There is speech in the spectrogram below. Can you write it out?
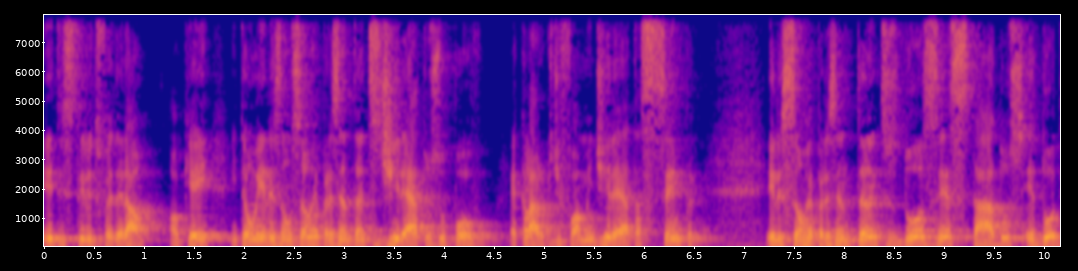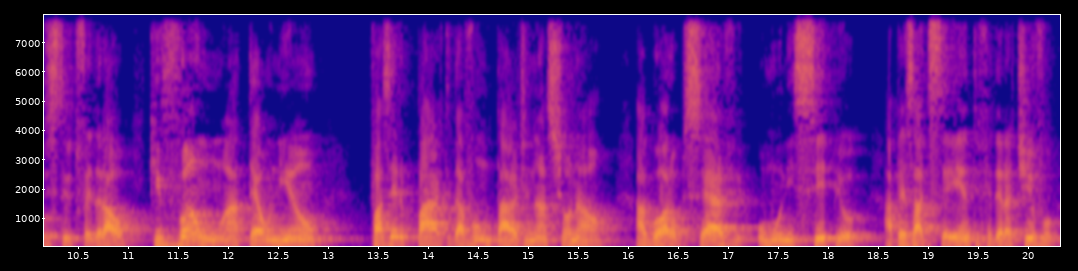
e Distrito Federal, ok? Então eles não são representantes diretos do povo. É claro que de forma indireta sempre. Eles são representantes dos estados e do Distrito Federal que vão até a União fazer parte da vontade nacional. Agora observe, o município, apesar de ser ente federativo,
